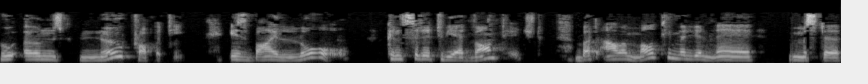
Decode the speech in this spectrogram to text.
who owns no property is by law considered to be advantaged, but our multimillionaire Mr.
